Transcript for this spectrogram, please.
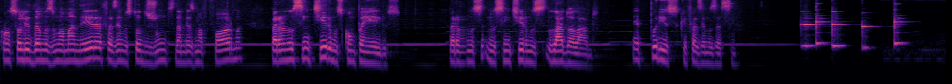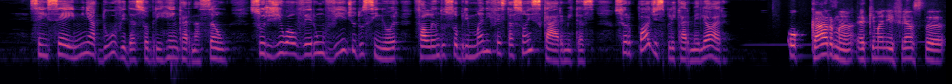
consolidamos uma maneira, fazemos todos juntos da mesma forma, para nos sentirmos companheiros, para nos, nos sentirmos lado a lado. É por isso que fazemos assim. Sensei, minha dúvida sobre reencarnação surgiu ao ver um vídeo do senhor falando sobre manifestações kármicas. O senhor pode explicar melhor? O karma é que manifesta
